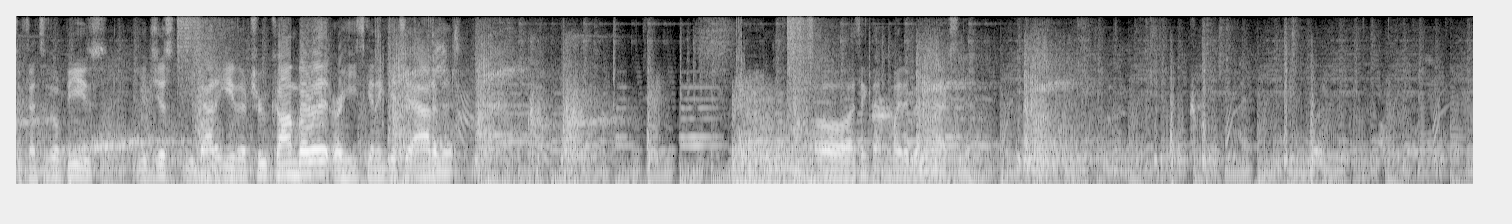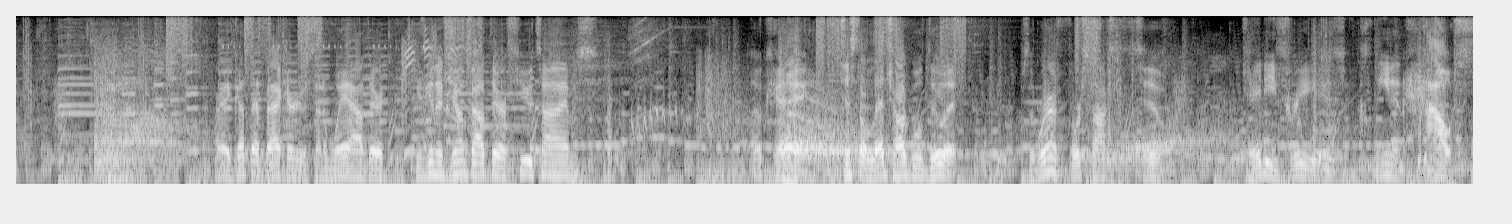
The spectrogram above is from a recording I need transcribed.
Defensive up Bs. You just, you gotta either true combo it or he's gonna get you out of it. I think that might have been an accident. Alright, got that back air to send him way out there. He's gonna jump out there a few times. Okay, just a ledge-hug will do it. So we're at four stocks to two. KD3 is cleaning house.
